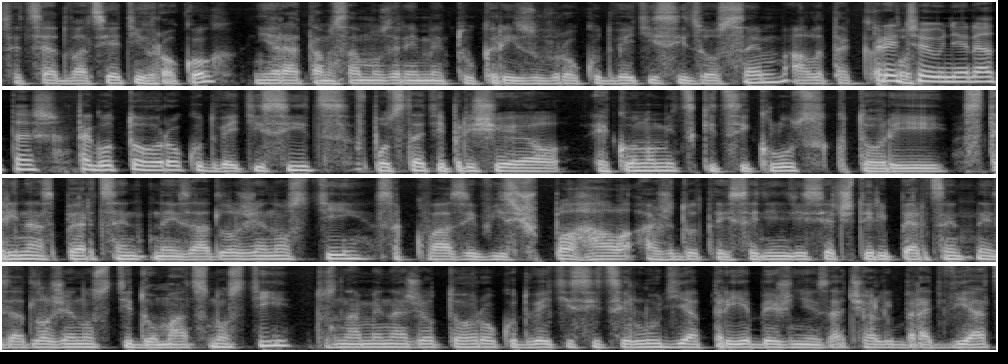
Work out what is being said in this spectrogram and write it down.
cca 20 rokoch. Nerátam samozrejme tú krízu v roku 2008, ale tak... Prečo ju nerátaš? Tak od toho roku 2000 v podstate prišiel ekonomický cyklus, ktorý z 13-percentnej zadlženosti sa kvázi vyšplhal až do tej 74-percentnej zadlženosti domácnosti. To znamená, že od toho roku 2000 ľudia priebežne začali brať viac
